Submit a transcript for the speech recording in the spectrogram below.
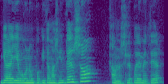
Yo ahora llevo uno un poquito más intenso, aún así le puede meter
